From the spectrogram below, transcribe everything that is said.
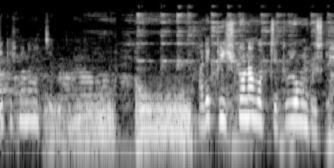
কোথায় কৃষ্ণ নাম হচ্ছে? আরে কৃষ্ণ নাম হচ্ছে তুই অমন করিস কেন?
